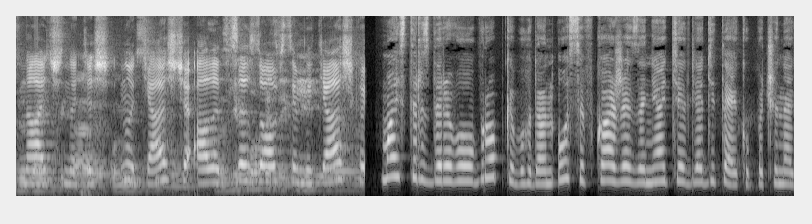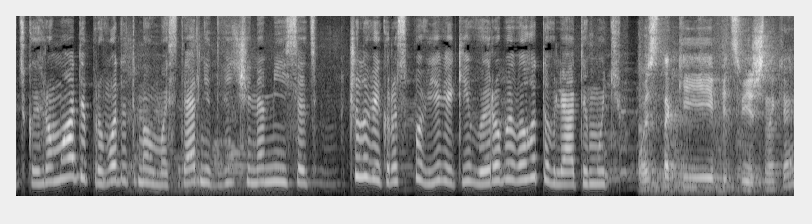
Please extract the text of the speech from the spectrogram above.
значно тяж... ну, тяжче, але це зовсім не тяжко. Майстер з деревообробки Богдан Осиф каже, заняття для дітей Копичинецької громади проводитиме в майстерні двічі на місяць. Чоловік розповів, які вироби виготовлятимуть. Ось такі підсвічники.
